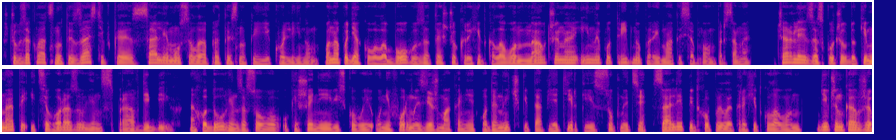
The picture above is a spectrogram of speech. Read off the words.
Щоб заклацнути застібки, Салі мусила притиснути її коліном. Вона подякувала Богу за те, що крихітка лавон навчена і не потрібно перейматися памперсами. Чарлі заскочив до кімнати, і цього разу він справді біг. На ходу він засовував у кишені військової уніформи зіжмакані одинички та п'ятірки із супниці. Салі підхопила крихітку лавон. Дівчинка вже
